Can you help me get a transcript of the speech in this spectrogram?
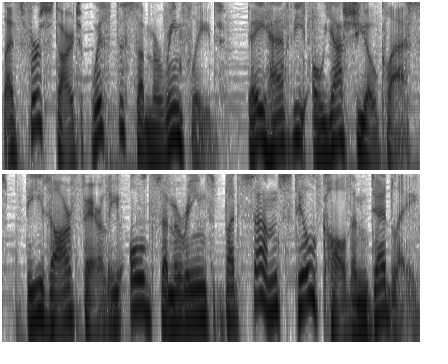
Let's first start with the submarine fleet. They have the Oyashio class. These are fairly old submarines, but some still call them deadly.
